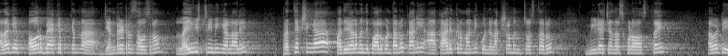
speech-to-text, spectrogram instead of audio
అలాగే పవర్ బ్యాకప్ కింద జనరేటర్స్ అవసరం లైవ్ స్ట్రీమింగ్ వెళ్ళాలి. ప్రత్యక్షంగా పదివేల మంది పాల్గొంటారు కానీ ఆ కార్యక్రమాన్ని కొన్ని లక్షల మంది చూస్తారు. మీడియా ఛానల్స్ కూడా వస్తాయి. కాబట్టి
